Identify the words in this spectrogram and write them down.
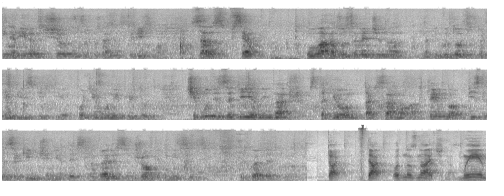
Ігор Ігорович, ще одне запитання. Скажіть, зараз вся увага зосереджена на підготовці до Олімпійських ігор, потім вони прийдуть. Чи буде задіяний наш стадіон так само активно після закінчення десь на вересень, жовтень місяць? Атлетики? Так, так, однозначно. Ми,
